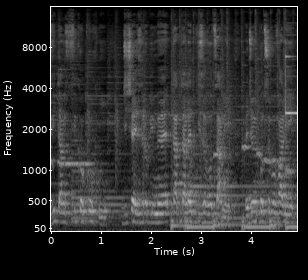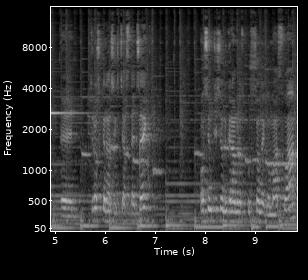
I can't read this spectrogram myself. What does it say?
Słówko Kuchni. Dzisiaj zrobimy tartaletki z owocami. Będziemy potrzebowali e, troszkę naszych ciasteczek, 80 g rozpuszczonego masła,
